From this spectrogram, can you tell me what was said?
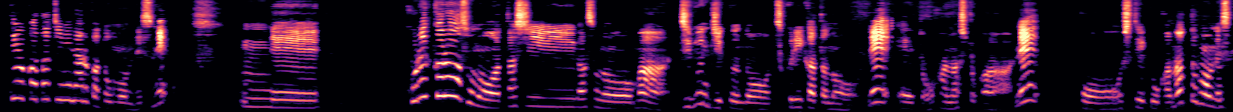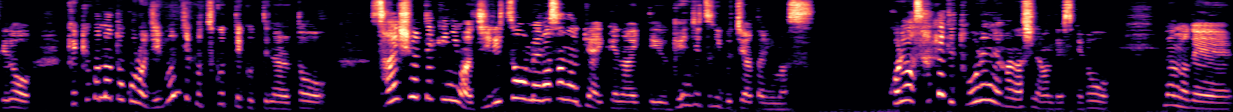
っていう形になるかと思うんですね。んで、これからその私がその、まあ、自分軸の作り方のね、えっ、と、お話とかね、こうしていこうかなと思うんですけど、結局のところ自分軸作っていくってなると、最終的には自立を目指さなきゃいけないっていう現実にぶち当たります。これは避けて通れない話なんですけど、なので、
